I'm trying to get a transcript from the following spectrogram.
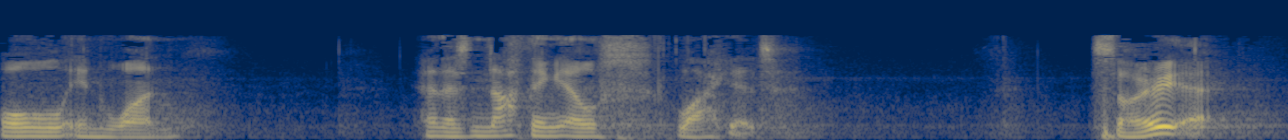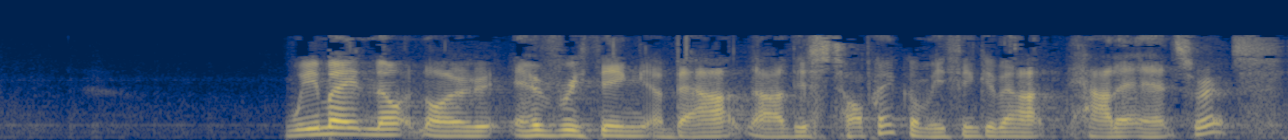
all in one. And there's nothing else like it. So, we may not know everything about uh, this topic when we think about how to answer it.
